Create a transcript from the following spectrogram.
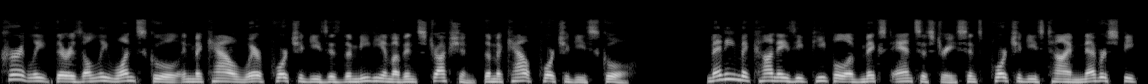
Currently, there is only one school in Macau where Portuguese is the medium of instruction, the Macau Portuguese School. Many Macanese people of mixed ancestry since Portuguese time never speak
